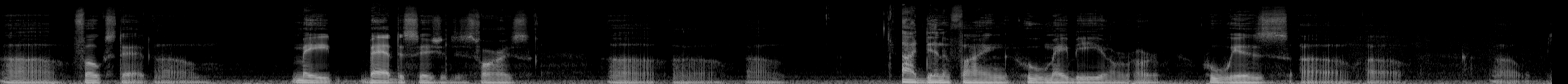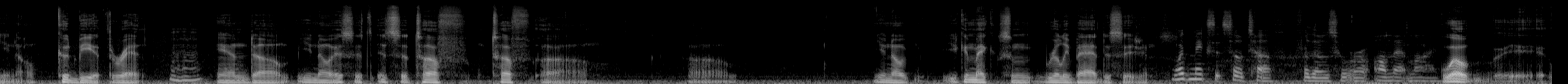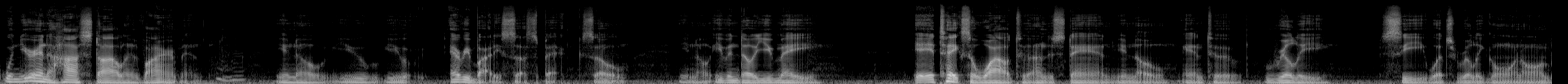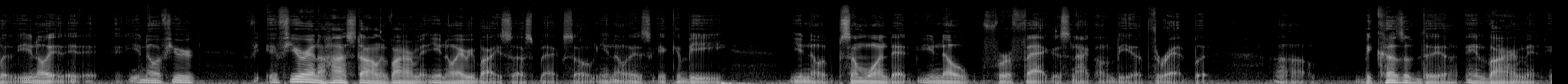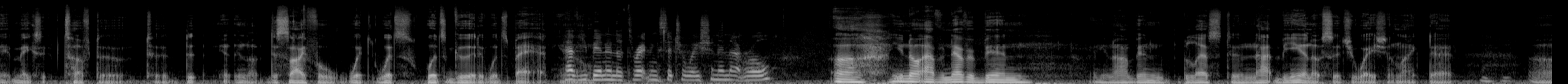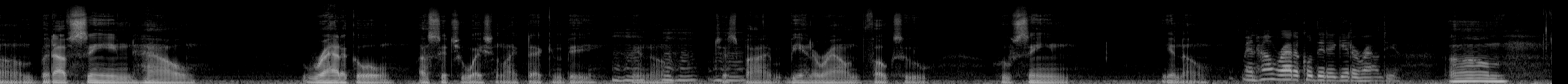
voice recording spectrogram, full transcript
uh, folks that um, made bad decisions as far as uh, uh, uh identifying who may be or, or who is, uh, you know, could be a threat. Mm-hmm. And um, you know, it's, it's it's a tough tough. You know, you can make some really bad decisions. What makes it so tough for those who are on that line? Well, when you're in a hostile environment, mm-hmm. you know, you you everybody's suspect. So, mm-hmm. you know, even though you may it, it takes a while to understand, you know, and to really see what's really going on, but you know, it, it, you know, if you're if you're in a hostile environment, you know everybody's suspect. So you know it could be you know, someone that you know for a fact is not going to be a threat, but uh, because of the environment, it makes it tough to to you know decipher what, what's what's good and what's bad. You Have know? you been in a threatening situation in that role? Uh, you know, I've never been. You know, I've been blessed to not be in a situation like that. Mm-hmm. Um, but I've seen how radical a situation like that can be, mm-hmm, you know, mm-hmm, just mm-hmm. by being around folks who who've seen, you know. And how radical did it get around you? Um,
